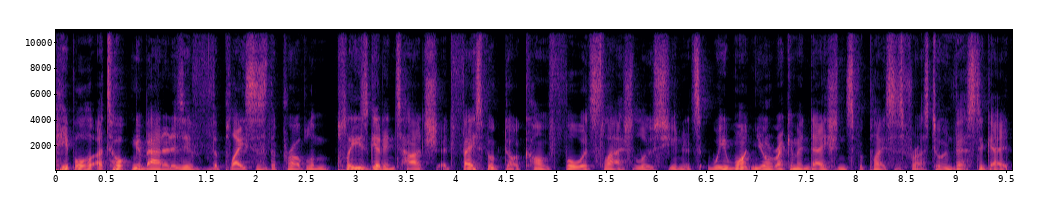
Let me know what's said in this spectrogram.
people are talking about it as if the place is the problem, please get in touch at facebook.com forward slash loose units. We want your recommendations for places for us to investigate.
